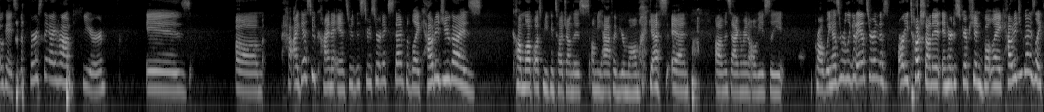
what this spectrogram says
okay, so the first thing I have here is, um, I guess you kind of answered this to a certain extent, but like, how did you guys come up? Us, you can touch on this on behalf of your mom, I guess, and um, Miss Ackerman, obviously probably has a really good answer and has already touched on it in her description but like how did you guys like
